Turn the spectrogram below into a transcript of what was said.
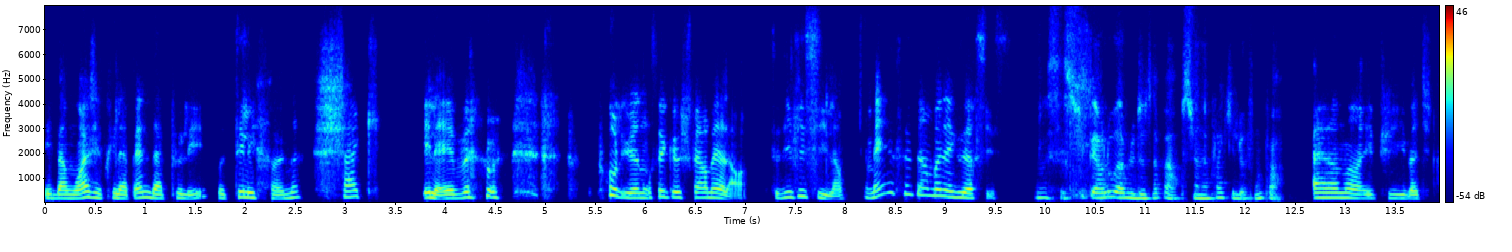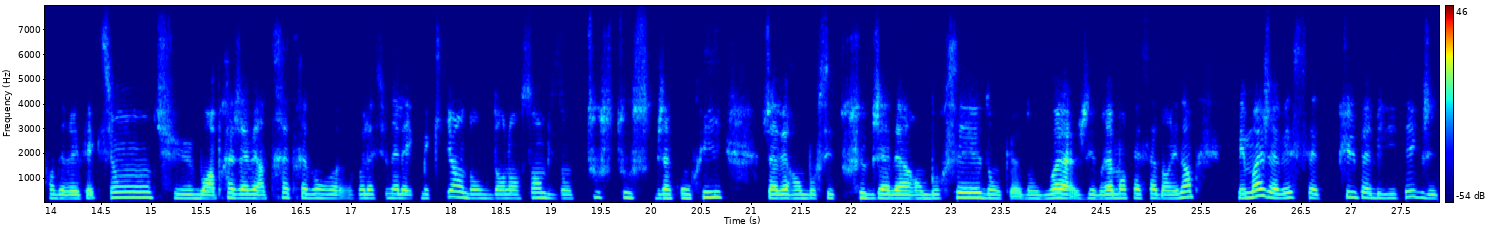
Et ben moi, j'ai pris la peine d'appeler au téléphone chaque élève pour lui annoncer que je fermais. Alors, c'est difficile, hein. mais c'était un bon exercice. C'est super louable de ta part, parce qu'il y en a plein qui ne le font pas. Ah et puis bah, tu te prends des réflexions. Bon, après, j'avais un très très bon relationnel avec mes clients, donc dans l'ensemble, ils ont tous, tous bien compris. J'avais remboursé tous ceux que j'avais à rembourser, donc, voilà, j'ai vraiment fait ça dans les normes. Mais moi, j'avais cette culpabilité que j'ai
